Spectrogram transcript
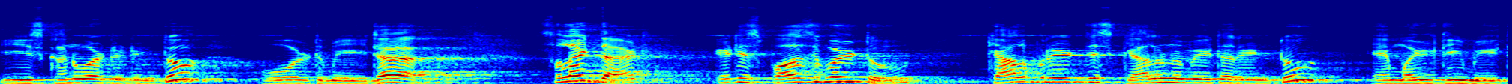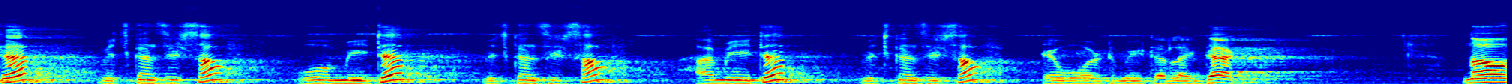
is converted into voltmeter. So like that it is possible to calibrate this galvanometer into a multimeter which consists of ohm meter which consists of ammeter which consists of a voltmeter like that. Now,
